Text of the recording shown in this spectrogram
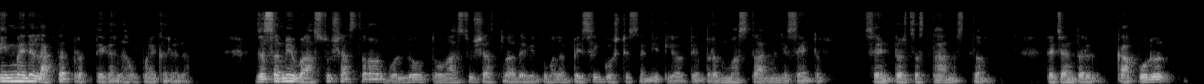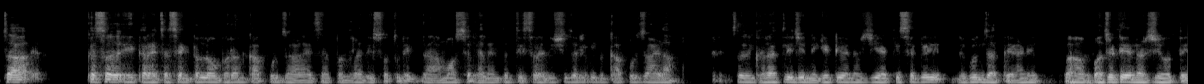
तीन महिने लागतात प्रत्येकाला उपाय करायला. जसं मी वास्तुशास्त्रावर बोललो होतो. वास्तुशास्त्रामध्ये मी तुम्हाला बेसिक गोष्टी सांगितल्या होत्या. ब्रह्मस्थान म्हणजे सेंटर सेंटरचं स्थान असतं. त्याच्यानंतर कापूरचा कसं हे करायचं सेंट्रल उभं कापूर जाळायचा 15 दिवसातून एकदा. अमावस्या झाल्यानंतर तिसऱ्या दिवशी जरी तुम्ही कापूर जाळला, तर घरातली जी निगेटिव्ह एनर्जी आहे ती सगळी निघून जाते आणि पॉझिटिव्ह एनर्जी होते.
